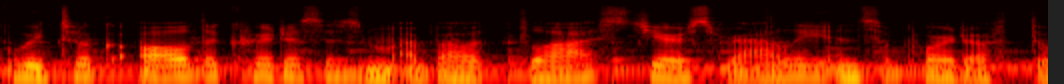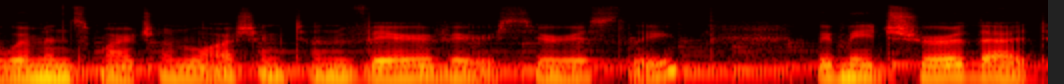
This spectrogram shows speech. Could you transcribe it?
We took all the criticism about last year's rally in support of the Women's March on Washington very, very seriously. We made sure that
